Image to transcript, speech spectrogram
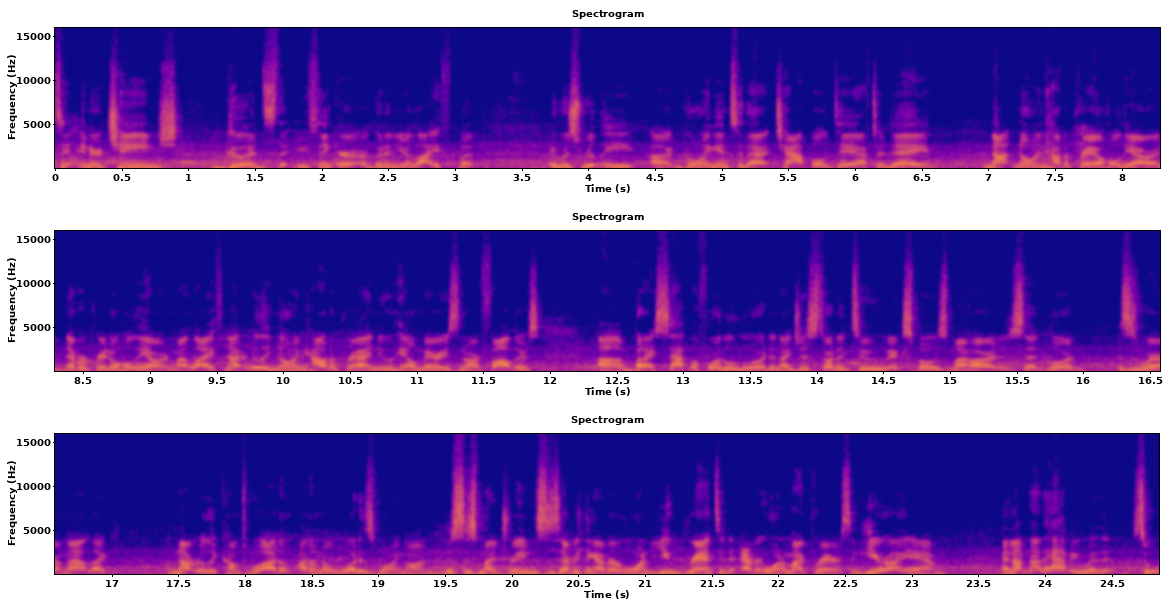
to interchange goods that you think are, are good in your life. But it was really uh, going into that chapel day after day, not knowing how to pray a holy hour. I'd never prayed a holy hour in my life, not really knowing how to pray. I knew Hail Marys and Our Fathers. Um, but I sat before the Lord and I just started to expose my heart. I just said, Lord, this is where I'm at. Like, I'm not really comfortable. I don't, I don't know what is going on. This is my dream. This is everything I've ever wanted. You granted every one of my prayers, and here I am, and I'm not happy with it. So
